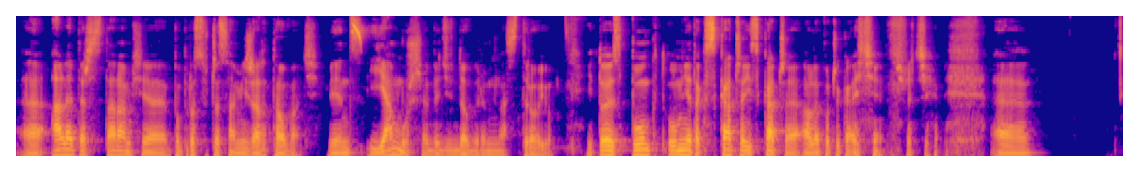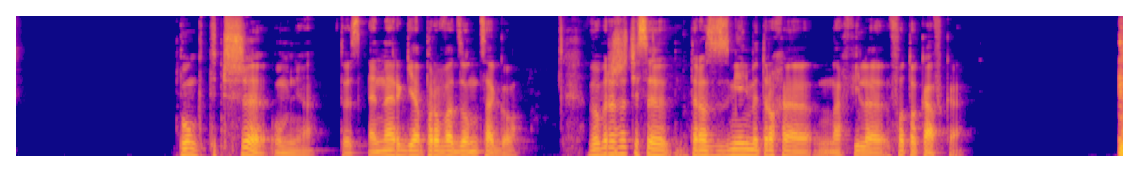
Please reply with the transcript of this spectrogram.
e, ale też staram się po prostu czasami żartować. Więc ja muszę być w dobrym nastroju. I to jest punkt u mnie, tak skacze i skacze, ale poczekajcie. E, Punkt 3 u mnie to jest energia prowadzącego. Wyobrażacie sobie, teraz zmieńmy trochę na chwilę fotokawkę.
